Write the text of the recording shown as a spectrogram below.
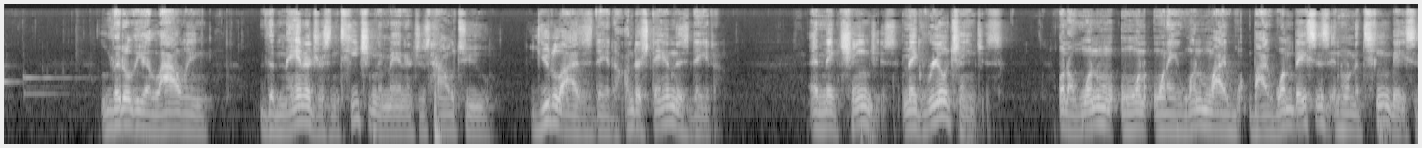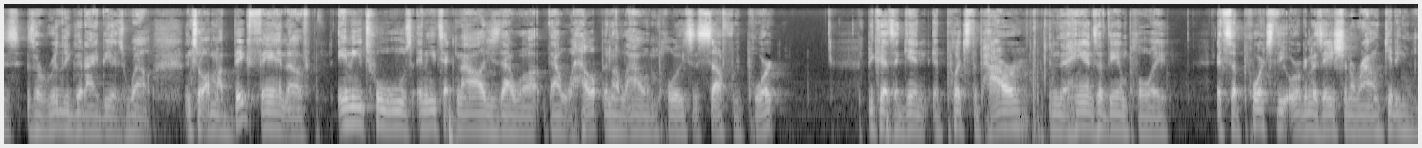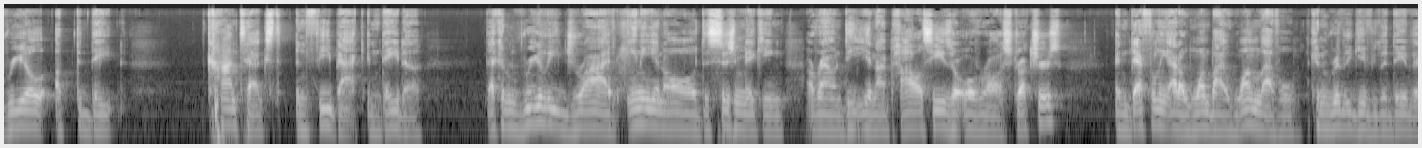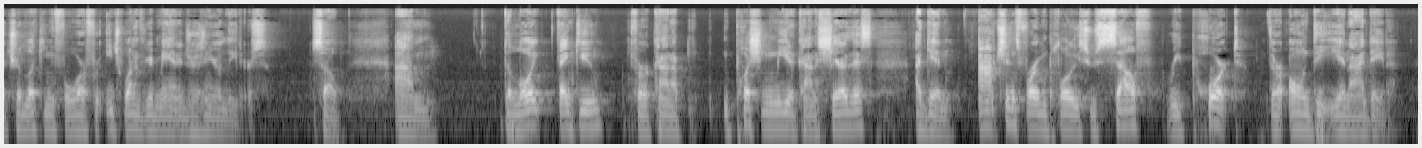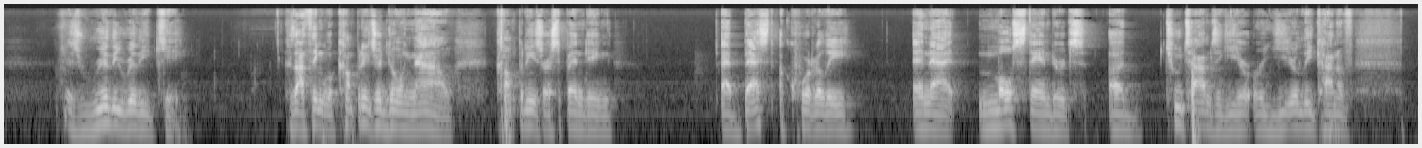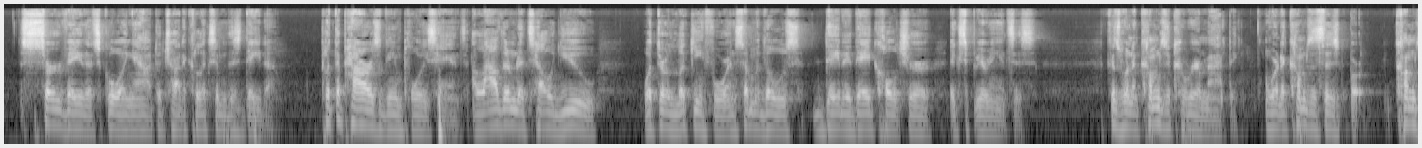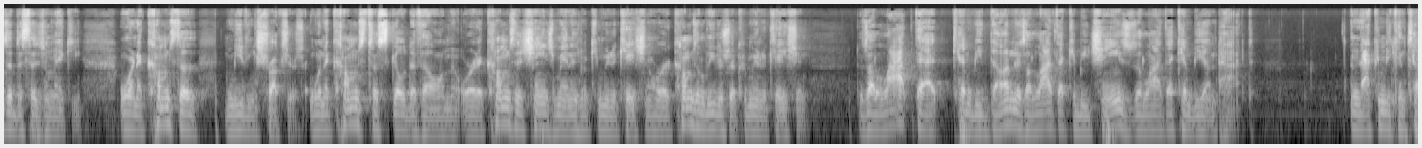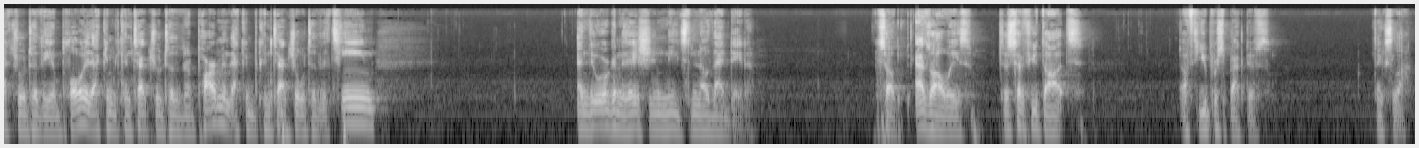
literally allowing the managers and teaching the managers how to utilize this data, understand this data, and make changes, make real changes on a one, one on a one by, by one basis and on a team basis is a really good idea as well. And so I'm a big fan of any tools, any technologies that will that will help and allow employees to self-report because again, it puts the power in the hands of the employee. It supports the organization around getting real up-to-date context and feedback and data that can really drive any and all decision making around DEI policies or overall structures and definitely at a one by one level can really give you the data that you're looking for for each one of your managers and your leaders. So, um, Deloitte, thank you for kind of pushing me to kind of share this. Again, options for employees who self report their own DE&I data is really, really key. Because I think what companies are doing now, companies are spending at best a quarterly and at most standards a two times a year or yearly kind of survey that's going out to try to collect some of this data. Put the powers in the employee's hands. Allow them to tell you what they're looking for in some of those day to day culture experiences. Because when it comes to career mapping, or when it comes to or comes to decision making, or when it comes to meeting structures, when it comes to skill development, or when it comes to change management communication, or when it comes to leadership communication, there's a lot that can be done. There's a lot that can be changed. There's a lot that can be unpacked. And that can be contextual to the employee, that can be contextual to the department, that can be contextual to the team. And the organization needs to know that data. So, as always, just a few thoughts, a few perspectives. Thanks a lot.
